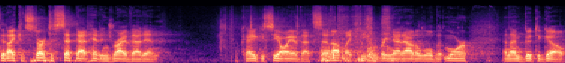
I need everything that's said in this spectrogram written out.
that I can start to set that head and drive that in. Okay, you can see how I have that set up. I can even bring that out a little bit more and I'm good to go.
